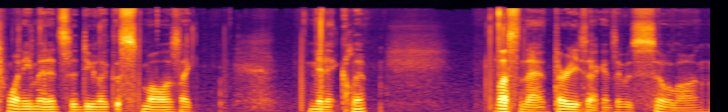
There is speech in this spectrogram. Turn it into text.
20 minutes to do like the smallest like minute clip. Less than that, 30 seconds. It was so long.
